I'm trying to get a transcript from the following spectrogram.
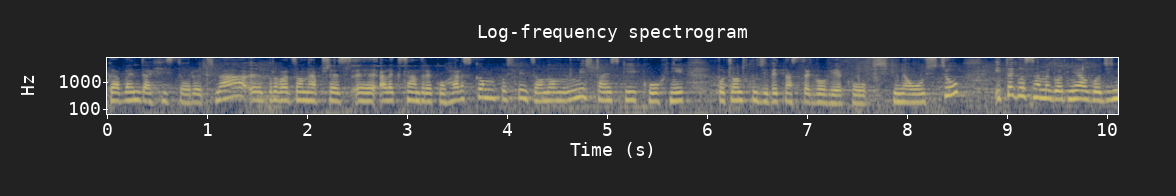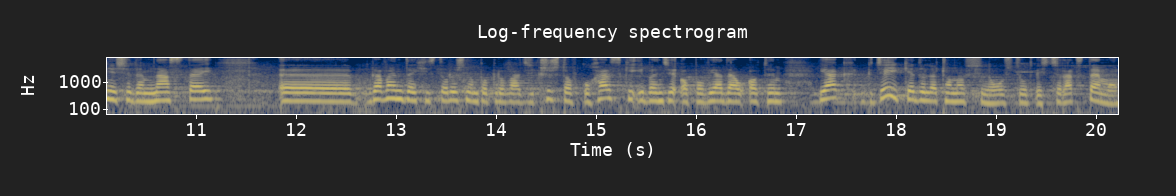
gawenda historyczna e, prowadzona przez e, Aleksandrę Kucharską, poświęconą mieszczańskiej kuchni początku XIX wieku w Świnoujściu. I tego samego dnia o godzinie 17 E, Gawędę historyczną poprowadzi Krzysztof Kucharski i będzie opowiadał o tym, jak, gdzie i kiedy leczono w Świnoujściu 200 lat temu.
